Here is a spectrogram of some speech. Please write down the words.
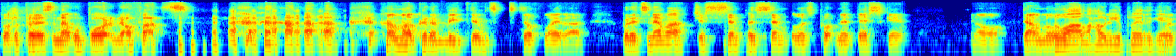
but the person that will bought it off us. I'm not going to be doing stuff like that. But it's never just as simple as putting a disc in, you know, downloading. So, uh, how do you play the game?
